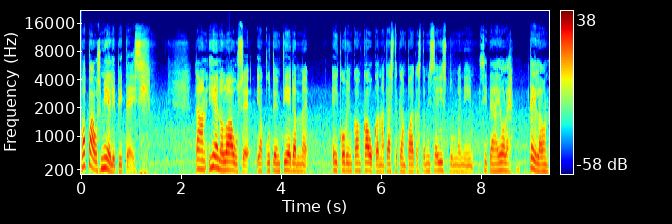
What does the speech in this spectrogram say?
Vapaus mielipiteisiin. Tämä on hieno lause ja kuten tiedämme, ei kovinkaan kaukana tästäkään paikasta, missä istumme, niin sitä ei ole. Teillä on.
